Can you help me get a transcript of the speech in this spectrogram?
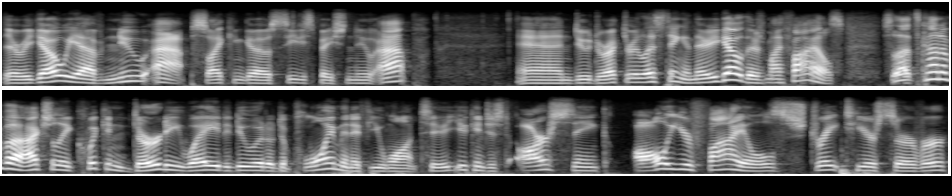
There we go. We have new app. So I can go cd space new app and do directory listing. And there you go. There's my files. So that's kind of a, actually a quick and dirty way to do a deployment if you want to. You can just rsync all your files straight to your server.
